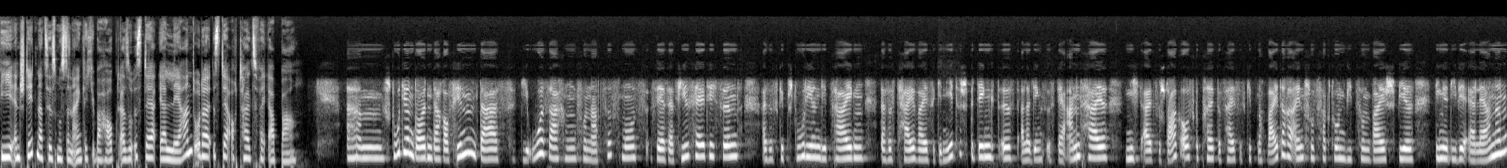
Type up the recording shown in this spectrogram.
Wie entsteht Narzissmus denn eigentlich überhaupt? Also ist der erlernt oder ist der auch teils vererbbar? Ähm, Studien deuten darauf hin, dass die Ursachen von Narzissmus sehr, sehr vielfältig sind. Also es gibt Studien, die zeigen, dass es teilweise genetisch bedingt ist. Allerdings ist der Anteil nicht allzu stark ausgeprägt. Das heißt, es gibt noch weitere Einflussfaktoren, wie zum Beispiel Dinge, die wir erlernen,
